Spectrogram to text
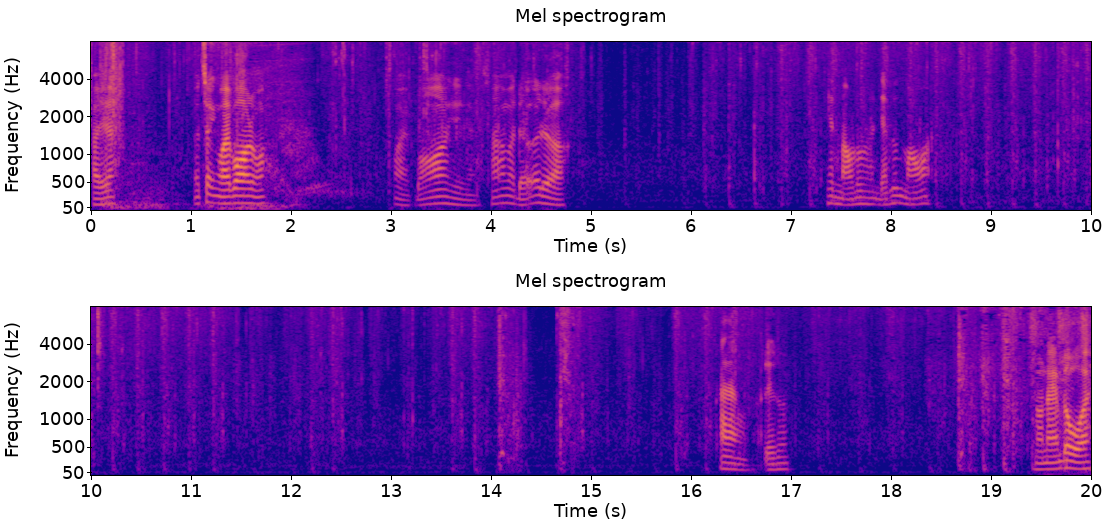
Thấy á nó chạy ngoài bo đúng không? Ngoài bo thì làm sao mà đỡ được? Hết máu luôn đéo rút máu á hai thằng ở luôn. Nó ném đồ ấy.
